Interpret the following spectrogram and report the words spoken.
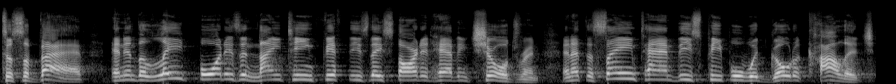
to survive. And in the late 40s and 1950s, they started having children. And at the same time, these people would go to college.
